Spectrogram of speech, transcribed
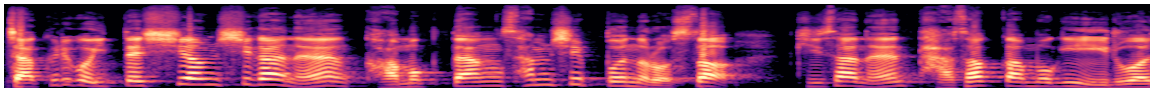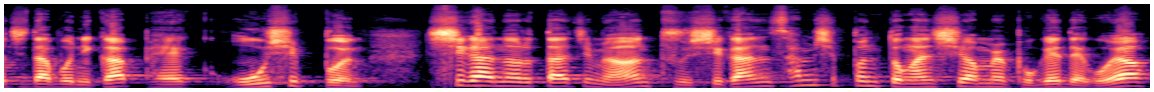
자, 그리고 이때 시험 시간은 과목당 30분으로서 기사는 다섯 과목이 이루어지다 보니까 150분, 시간으로 따지면 2시간 30분 동안 시험을 보게 되고요.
